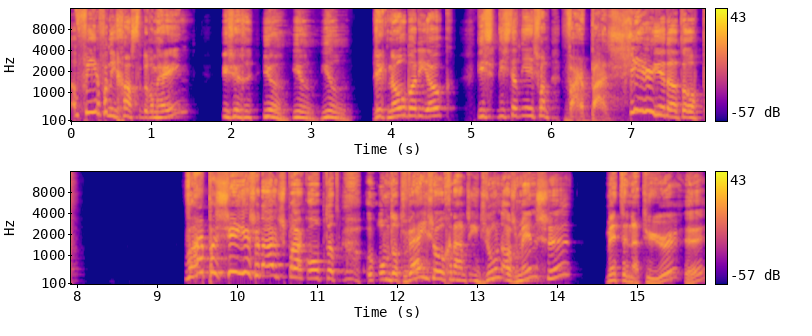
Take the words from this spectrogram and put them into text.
vier van die gasten eromheen. Die zeggen ja, ja, ja. Rick Nobody ook. Die, die stelt niet eens van waar baseer je dat op? Waar baseer je zo'n uitspraak op? Dat, omdat wij zogenaamd iets doen als mensen met de natuur. Hè?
